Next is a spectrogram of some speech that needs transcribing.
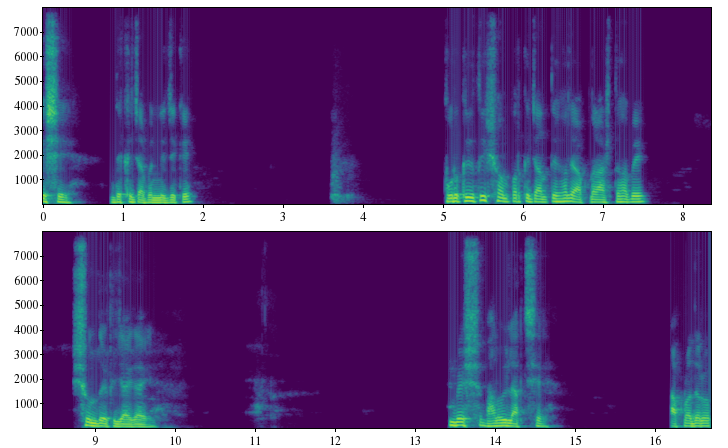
এসে দেখে যাবেন নিজেকে। প্রকৃতি সম্পর্কে জানতে হলে আপনার আসতে হবে সুন্দর একটি জায়গায়। বেশ ভালোই লাগছে। আপনাদেরও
